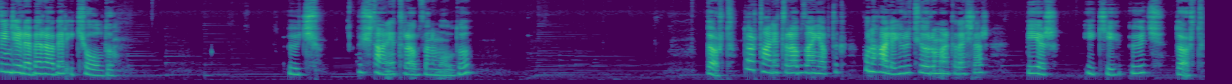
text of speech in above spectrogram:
Zincirle beraber 2 oldu. 3 3 tane trabzanım oldu. 4. 4 tane trabzan yaptık. Bunu hala yürütüyorum arkadaşlar. 1 2 3 4.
